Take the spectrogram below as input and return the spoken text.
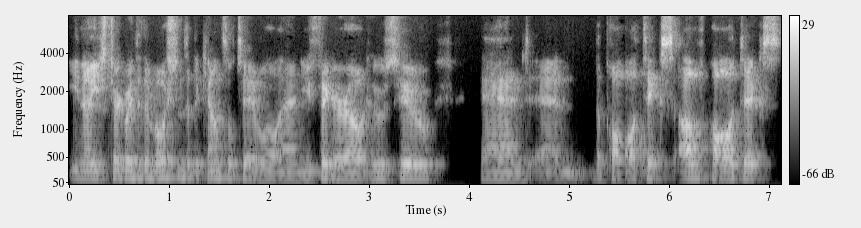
you know you start going through the motions at the council table and you figure out who's who and and the politics of politics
